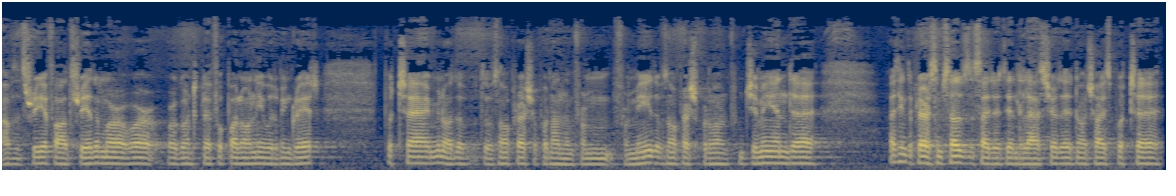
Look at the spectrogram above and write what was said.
of the three, if all three of them were, were, were going to play football only, it would have been great. But um, you know, there, there, was no pressure put on them from, from me. There was no pressure put on from Jimmy, and uh, I think the players themselves decided at the end of last year they had no choice but to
